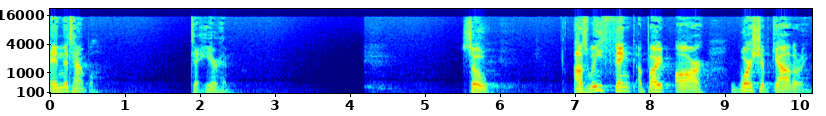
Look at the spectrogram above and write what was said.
in the temple to hear him. So, as we think about our worship gatherings,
